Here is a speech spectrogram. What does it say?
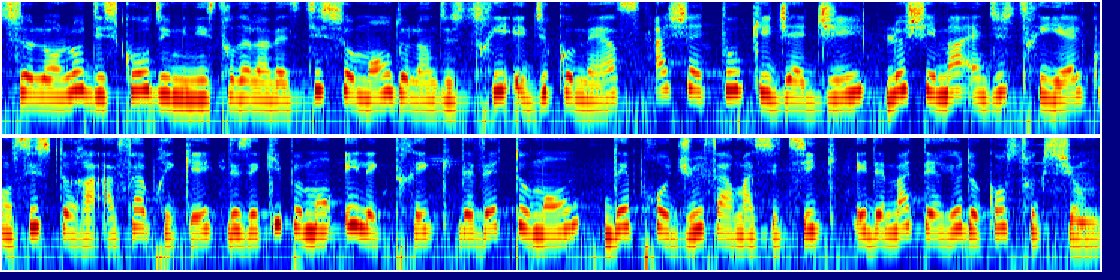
Selon le discours du ministre de l'Investissement, de l'Industrie et du Commerce, Achetou Kijaji, le schéma industriel consistera à fabriquer des équipements électriques, des vêtements, des produits pharmaceutiques et des matériaux de construction.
